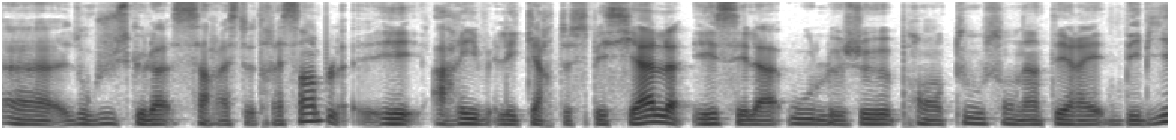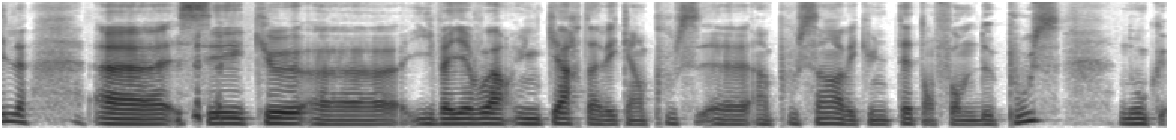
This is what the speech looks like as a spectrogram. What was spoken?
Euh, donc jusque-là, ça reste très simple. Et arrivent les cartes spéciales, et c'est là où le jeu prend tout son intérêt débile. Euh, c'est que euh, il va y avoir une carte avec un, pouce, un poussin avec une tête en forme de pouce. Donc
